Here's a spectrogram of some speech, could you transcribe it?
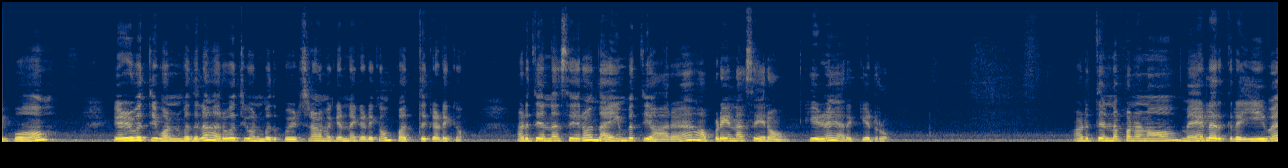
இப்போது எழுபத்தி ஒன்பதில் அறுபத்தி ஒன்பது போயிடுச்சுன்னா நமக்கு என்ன கிடைக்கும்? பத்து கிடைக்கும். அடுத்து என்ன செய்கிறோம் இந்த ஐம்பத்தி ஆறை அப்படியே என்ன செய்கிறோம் கீழே இறக்கிடுறோம். அடுத்து என்ன பண்ணணும்? மேலே இருக்கிற ஈவை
